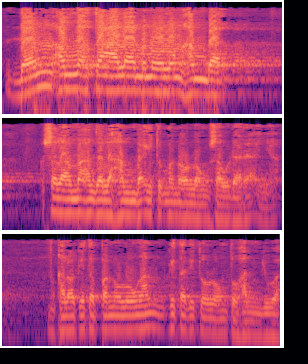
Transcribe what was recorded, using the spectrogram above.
Dan Allah Ta'ala menolong hamba selama adalah hamba itu menolong saudaranya. Kalau kita penolongan, kita ditolong Tuhan juga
